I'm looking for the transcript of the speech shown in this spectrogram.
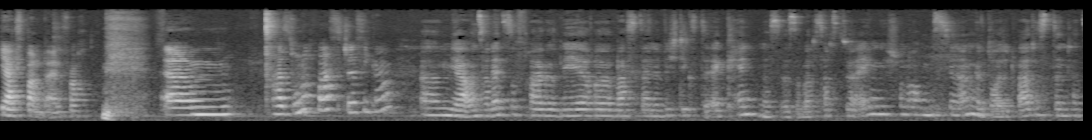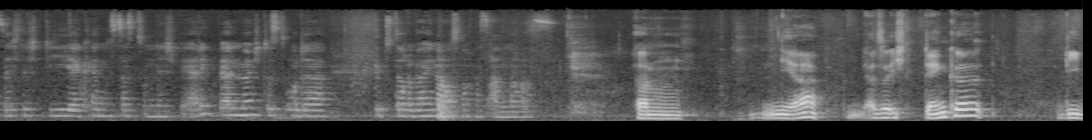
ja spannend einfach. ähm, hast du noch was, Jessica? Ähm, ja, unsere letzte Frage wäre, was deine wichtigste Erkenntnis ist. Aber das hast du ja eigentlich schon auch ein bisschen angedeutet. War das denn tatsächlich die Erkenntnis, dass du nicht beerdigt werden möchtest oder gibt es darüber hinaus noch was anderes? Ähm, ja, also ich denke, die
